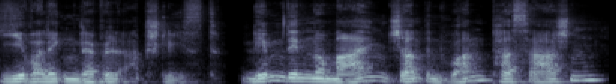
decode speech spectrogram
die jeweiligen Level abschließt. Neben den normalen Jump-and-Run-Passagen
